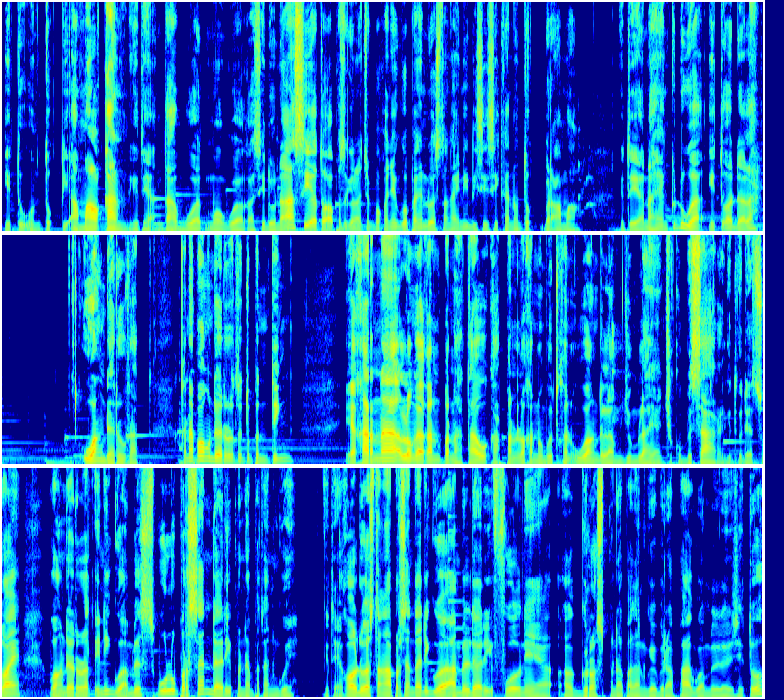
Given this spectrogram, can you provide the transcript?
itu untuk diamalkan gitu ya. Entah buat mau gue kasih donasi atau apa segala macam pokoknya gue pengen dua setengah ini disisikan untuk beramal gitu ya. Nah yang kedua itu adalah uang darurat. Kenapa uang darurat itu penting ya karena lo nggak akan pernah tahu kapan lo akan membutuhkan uang dalam jumlah yang cukup besar gitu. That's why uang darurat ini gue ambil 10% dari pendapatan gue gitu ya. Kalau dua setengah persen tadi gue ambil dari fullnya ya uh, gross pendapatan gue berapa gue ambil dari situ.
